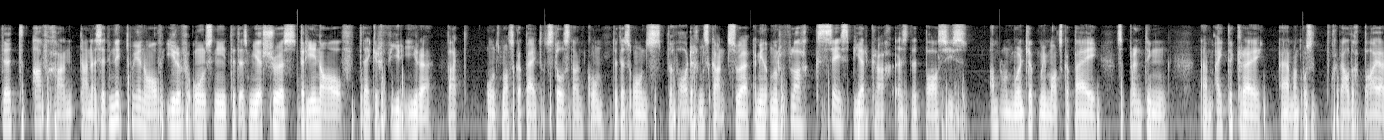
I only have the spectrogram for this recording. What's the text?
dit afgaan, dan is dit net 2 en 'n half ure vir ons nie. Dit is meer soos 3 en 'n half, baie keer 4 ure wat ons maatskappy tot stilstand kom. Dit is ons vervaardigingskant. So, ek meen onder vlak 6 beerkrag is dit basies amper onmoontlik om die maatskappy se printing um uit te kry um, want ons het geweldig baie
